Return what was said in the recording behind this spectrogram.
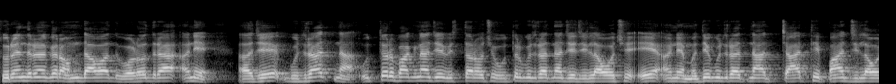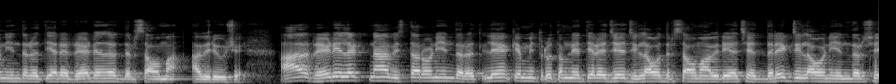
સુરેન્દ્રનગર, અમદાવાદ, વડોદરા અને જે ગુજરાતના ઉત્તર ભાગના જે વિસ્તારો છે, ઉત્તર ગુજરાતના જે જિલ્લાઓ છે એ અને મધ્ય ગુજરાતના ચારથી પાંચ જિલ્લાઓની અંદર અત્યારે રેડ એલર્ટ દર્શાવવામાં આવી રહ્યું છે. આ રેડ એલર્ટના વિસ્તારોની અંદર, એટલે કે મિત્રો તમને અત્યારે જે જિલ્લાઓ દર્શાવવામાં આવી રહ્યા છે, દરેક જિલ્લાઓની અંદર છે,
